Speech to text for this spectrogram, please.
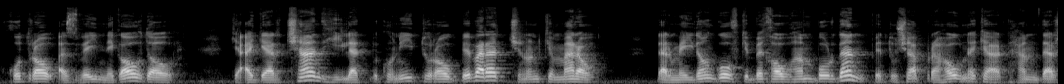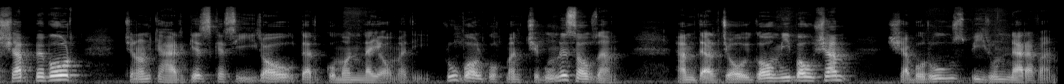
خود را از وی نگاه دار که اگر چند حیلت بکنی تو را ببرد چنان که مرا. در میدان گفت که بخواهم بردن به دو شب رها نکرد هم در شب ببرد چنان که هرگز کسی را در گمان نیامدی. روبال گفت من چگونه سازم؟ هم در جایگاه می باشم شب و روز بیرون نروم.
